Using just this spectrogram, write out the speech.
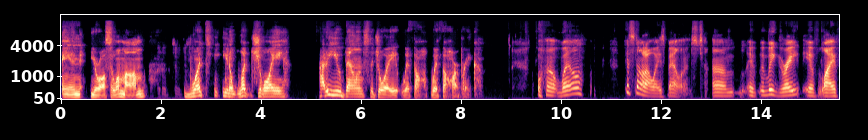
And you're also a mom what you know what joy how do you balance the joy with the with the heartbreak well it's not always balanced. Um, it would be great if life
